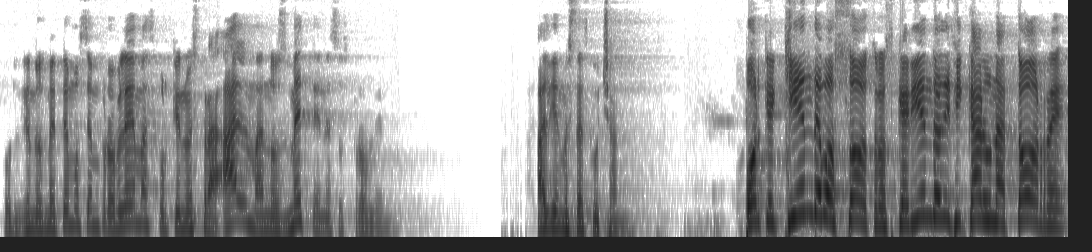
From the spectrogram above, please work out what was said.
porque nos metemos en problemas, porque nuestra alma nos mete en esos problemas. ¿Alguien me está escuchando? Porque ¿quién de vosotros, queriendo edificar una torre,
